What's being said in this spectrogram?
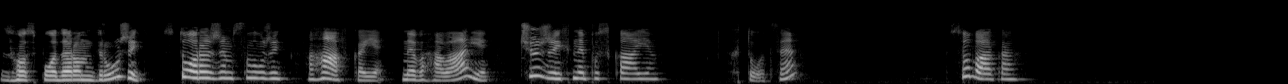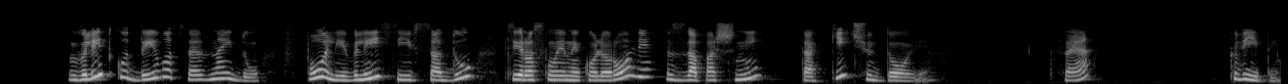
З господаром дружить, сторожем служить, гавкає, не вгаває, чужих не пускає. Хто це? Собака. Влітку диво це знайду. В полі, в лісі і в саду ці рослини кольорові, запашні, такі чудові. Це квіти.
